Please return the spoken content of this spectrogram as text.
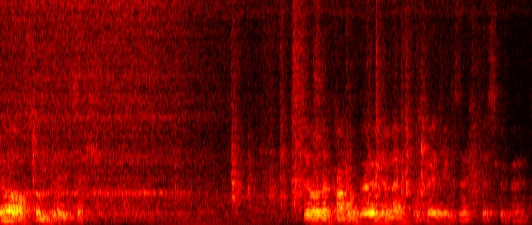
Ja, alsjeblieft zeg. Zo, dat kan gebeuren, hè. Of beter gezegd, is gebeurd.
